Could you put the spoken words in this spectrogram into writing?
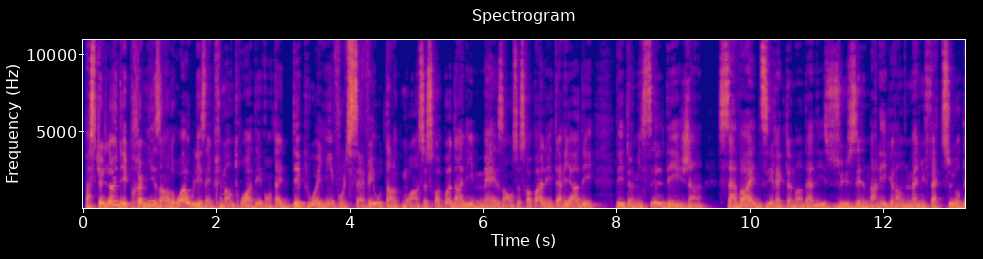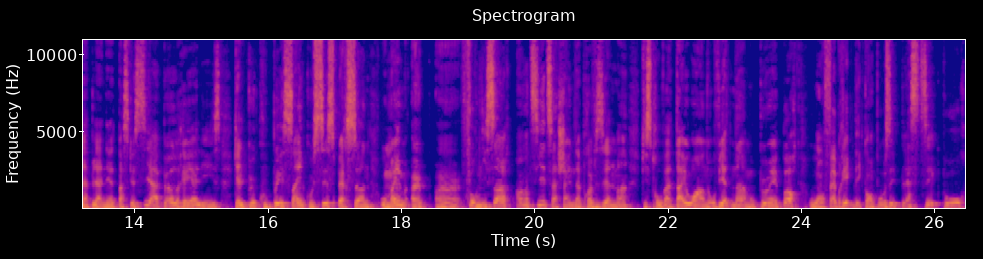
parce que l'un des premiers endroits où les imprimantes 3D vont être déployées, vous le savez autant que moi, ce sera pas dans les maisons, ce sera pas à l'intérieur des, domiciles des gens, ça va être directement dans les usines, dans les grandes manufactures de la planète. Parce que si Apple réalise qu'elle peut couper cinq ou six personnes, ou même un fournisseur entier de sa chaîne d'approvisionnement qui se trouve à Taïwan, au Vietnam, ou peu importe, où on fabrique des composés plastiques pour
